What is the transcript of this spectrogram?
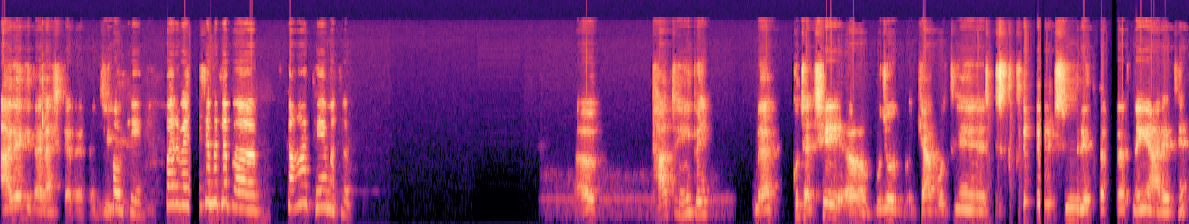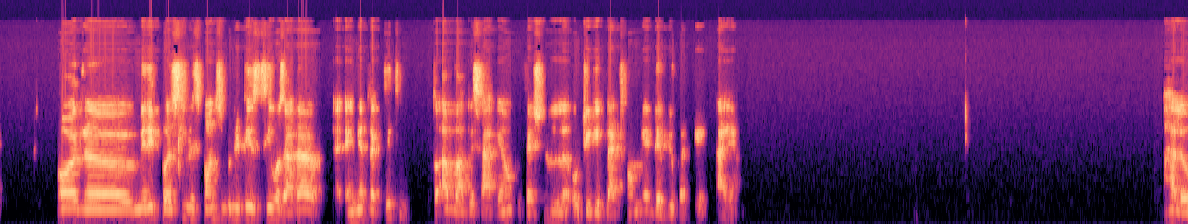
आर्या की तलाश कर रहे थे जी। ओके पर वैसे मतलब कहाँ थे मतलब? था तो यहीं पे। कुछ अच्छे वो जो क्या बोलते हैं स्क्रिप्ट मेरे तरफ़ नहीं आ रहे थे। और मेरी पर्सनल रिस्पॉन्सिबिलिटीज थी वो ज़्यादा अहमियत रखती थी। तो अब वापस आ गया हूँ प्रोफेशनल ओटीटी प्लेटफॉर्म में डेब्यू करके आ गया हूँ हेलो?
